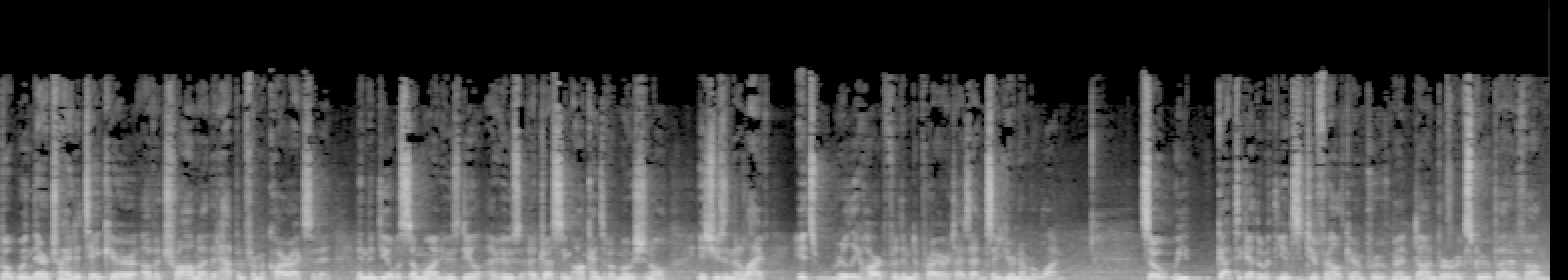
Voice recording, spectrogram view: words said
But when they're trying to take care of a trauma that happened from a car accident and then deal with someone who's deal, who's addressing all kinds of emotional issues in their life, it's really hard for them to prioritize that and say you're number one. So we got together with the Institute for Healthcare Improvement, Don Berwick's group out of um,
